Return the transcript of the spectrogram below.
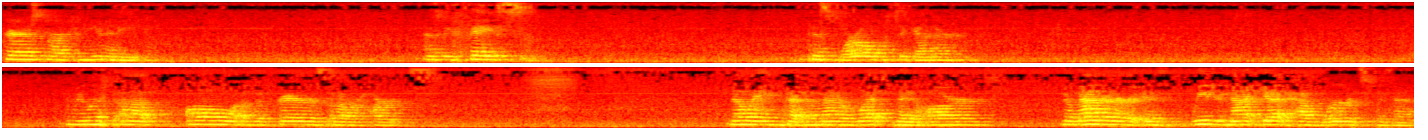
prayers for our community as we face this world together. And we lift up all of the prayers of our hearts, knowing that no matter what they are, no matter if we do not yet have words for them,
